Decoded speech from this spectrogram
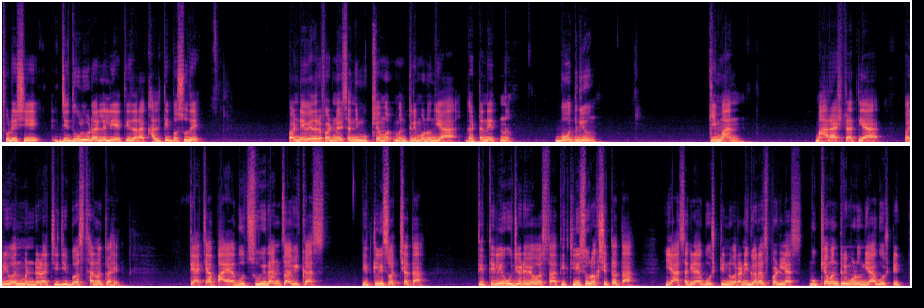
थोडीशी जी धूळ उडवलेली आहे ती जरा खालती बसू दे. पण देवेंद्र फडणवीसांनी मुख्यमंत्री म्हणून या घटनेतनं बोध घेऊन किमान महाराष्ट्रातल्या परिवहन मंडळाची जी बसस्थानकं आहेत त्याच्या पायाभूत सुविधांचा विकास तिथली स्वच्छता तिथली उजेड व्यवस्था तिथली सुरक्षितता या सगळ्या गोष्टींवर आणि गरज पडल्यास मुख्यमंत्री म्हणून या गोष्टीत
